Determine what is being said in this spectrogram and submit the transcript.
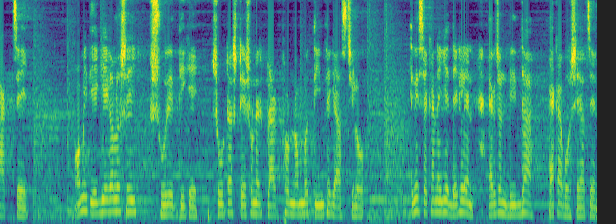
ডাকছে। অমিত এগিয়ে গেল সেই সুরের দিকে। সুরটা স্টেশনের প্ল্যাটফর্ম নম্বর তিন থেকে আসছিল। তিনি সেখানে গিয়ে দেখলেন একজন বৃদ্ধা একা বসে আছেন।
